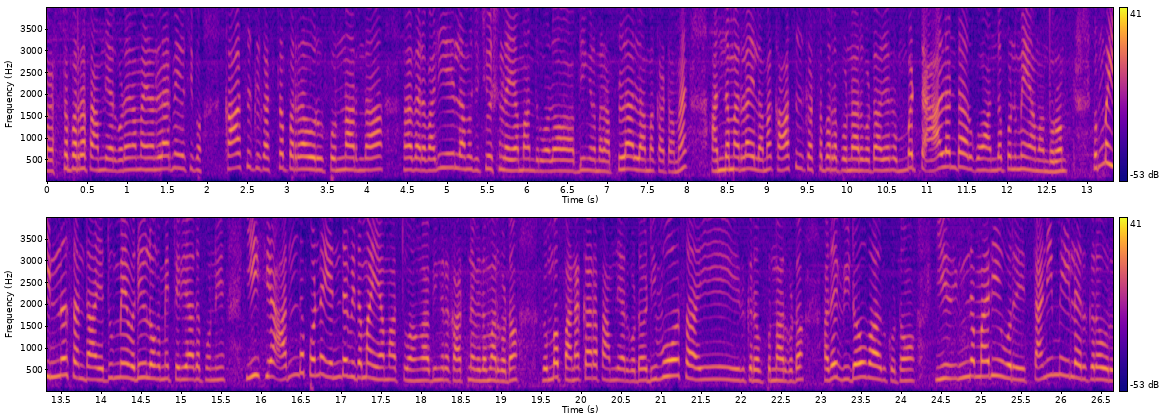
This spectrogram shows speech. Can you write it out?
கஷ்டப்படுற ஃபேமிலியாக இருக்கட்டும். நம்ம எல்லாருமே யோசிப்போம் காசுக்கு கஷ்டப்படுற ஒரு பொண்ணாக இருந்தால் வேறு வழியே இல்லாமல் சுச்சுவேஷனில் ஏமாந்துருவாளோ அப்படிங்கிற மாதிரி அப்படிலாம் இல்லாமல் காட்டாமல் அந்த மாதிரிலாம் இல்லாமல் காசுக்கு கஷ்டப்படுற பொண்ணாக இருக்கட்டும் அதே ரொம்ப டேலண்ட்டாக இருக்கும். அந்த பொண்ணுமே ஏமாந்துடும் ரொம்ப இன்னசென்ட்டாக எதுவுமே வெளி உலகமே தெரியாத பொண்ணு. ஈஸியாக அந்த பொண்ணை எந்த விதமாக ஏமாற்றுவாங்க அப்படிங்கிற காட்டின விதமாக இருக்கட்டும். ரொம்ப பணக்கார ஃபேமிலியாக இருக்கட்டும் டிவோர்ஸ் ஆகி இருக்கிற பொண்ணாக இருக்கட்டும் அதே விடோவாக இருக்கட்டும் இ- இந்த மாதிரி ஒரு தனிமையில் இருக்கிற ஒரு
